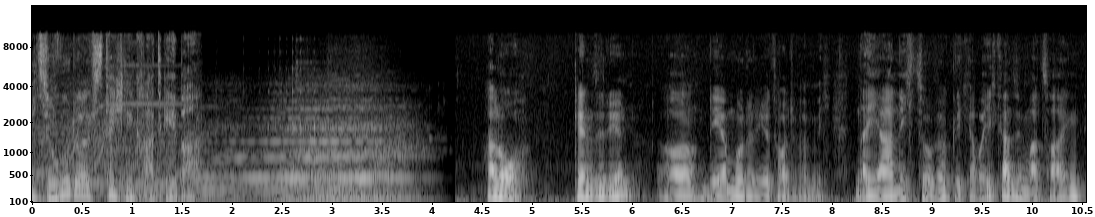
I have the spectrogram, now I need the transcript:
Willkommen zu Rudolfs Technikratgeber. Hallo, kennen Sie den? Äh, der moderiert heute für mich. Naja, nicht so wirklich, aber ich kann Sie mal zeigen.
